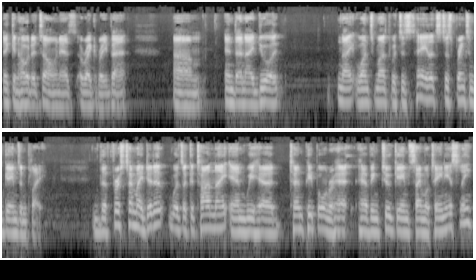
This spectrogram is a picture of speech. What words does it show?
it can hold its own as a regular event. Um, and then I do a night once a month, which is hey, let's just bring some games and play. The first time I did it was a Catan night, and we had ten people and we're ha- having two games simultaneously.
